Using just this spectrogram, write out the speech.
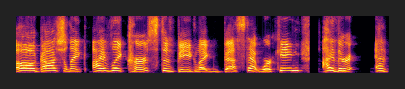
Oh gosh, like I've like cursed of being like best at working either at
